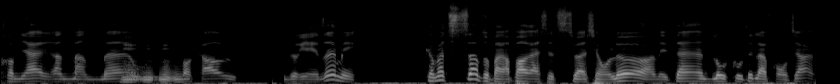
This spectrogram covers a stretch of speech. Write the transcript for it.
premier rendement ou mmh, mmh, focal, qui veut rien dire, mais comment tu te sens toi par rapport à cette situation-là en étant de l'autre côté de la frontière?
